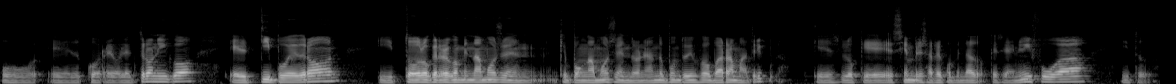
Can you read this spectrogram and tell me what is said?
o el correo electrónico, el tipo de dron y todo lo que recomendamos en, que pongamos en droneando.info barra matrícula, que es lo que siempre se ha recomendado, que sea inífuga y todo.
